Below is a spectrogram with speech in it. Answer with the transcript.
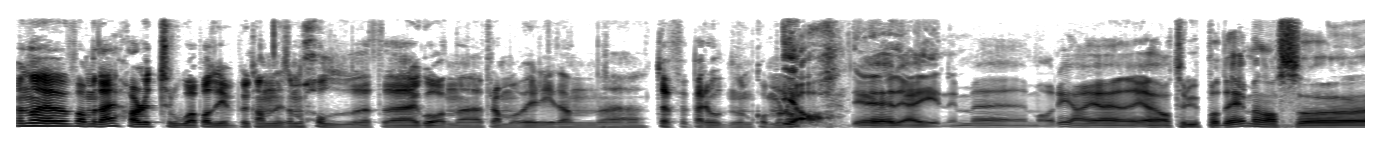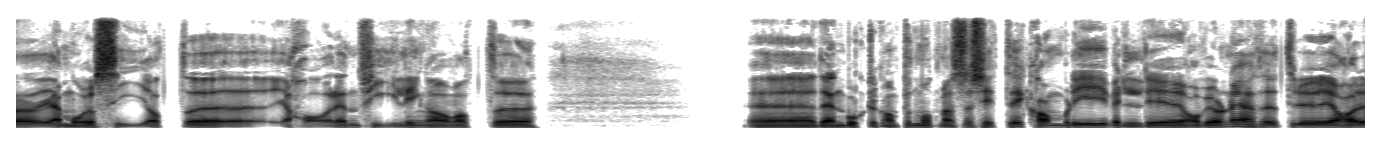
Men uh, hva med deg? Har du troa på at Liverpool kan liksom holde dette gående framover i den uh, tøffe perioden som kommer nå? Ja, det, det er jeg enig med Mari. Jeg, jeg, jeg, har tro på det. Men altså, jeg må jo si at uh, jeg har en feeling av at den bortekampen mot Manchester City kan bli veldig avgjørende. Jeg tror jeg har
